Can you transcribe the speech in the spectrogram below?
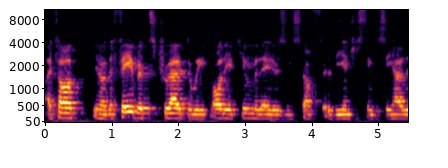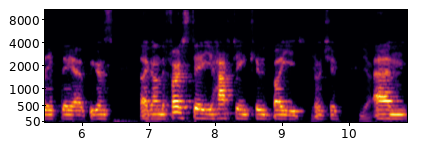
I thought, you know, the favourites throughout the week, all the accumulators and stuff, it'll be interesting to see how they play out because, like, on the first day, you have to include Baaeed, yeah. don't you? Yeah. Um,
